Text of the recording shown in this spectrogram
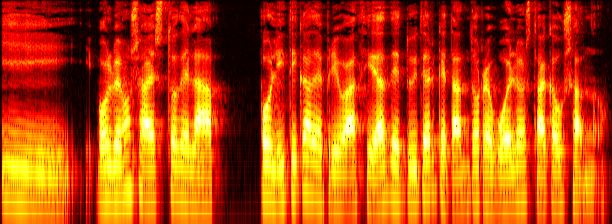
y volvemos a esto de la política de privacidad de Twitter que tanto revuelo está causando.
